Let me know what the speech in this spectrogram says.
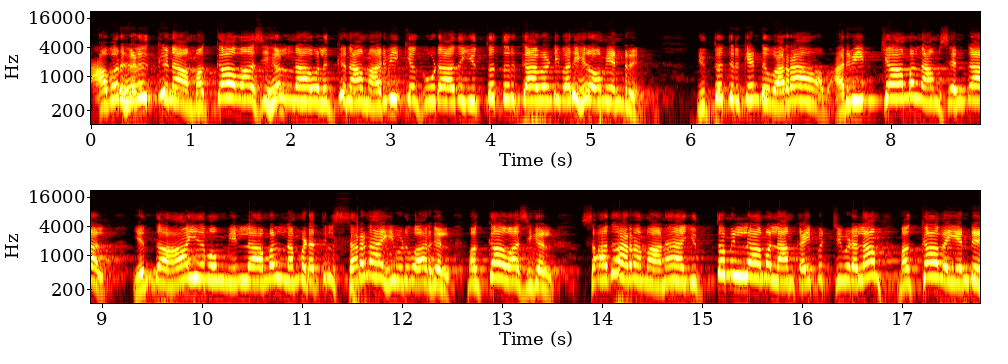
அவர்களுக்கு நாம் மக்காவாசிகள் நாவலுக்கு நாம் அறிவிக்கக்கூடாது. யுத்தத்திற்காக வேண்டி வருகிறோம் என்று. யுத்தத்திற்கென்று வரா அறிவிக்காமல் நாம் சென்றால் எந்த ஆயுதமும் இல்லாமல் நம்மிடத்தில் சரணாகி விடுவார்கள் மக்காவாசிகள். சாதாரணமான யுத்தம் இல்லாமல் நாம் கைப்பற்றி விடலாம். மக்காவை என்று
